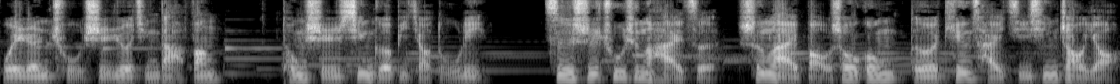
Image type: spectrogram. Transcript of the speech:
为人处事热情大方，同时性格比较独立。此时出生的孩子生来饱受功得天才吉星照耀，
